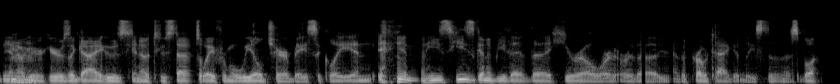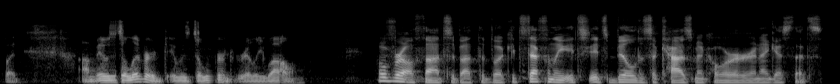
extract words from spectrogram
You know, mm-hmm. here here's a guy who's you know two steps away from a wheelchair basically, and you know, he's he's going to be the the hero or or the you know, the protag at least in this book. But um, it was delivered it was delivered really well. Overall thoughts about the book? It's definitely it's it's billed as a cosmic horror, and I guess that's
